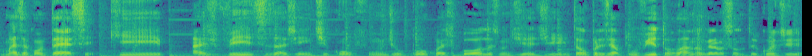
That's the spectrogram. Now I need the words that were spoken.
Mas acontece que às vezes a gente confunde um pouco as bolas no dia a dia. Então, por exemplo, o Vitor lá na gravação do Tricô de,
